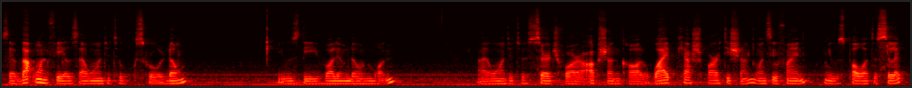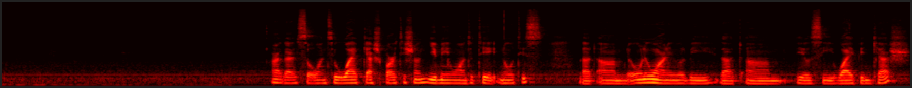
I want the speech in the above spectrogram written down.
So if that one fails I want you to scroll down use the volume down button I want you to search for an option called wipe cache partition. Once you find it use power to select. Alright guys so once you wipe cache partition you may want to take notice that um, the only warning will be that um, you'll see wiping cache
